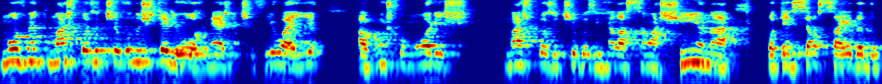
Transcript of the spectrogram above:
um movimento mais positivo no exterior. Né? A gente viu aí alguns rumores mais positivos em relação à China, potencial saída do,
